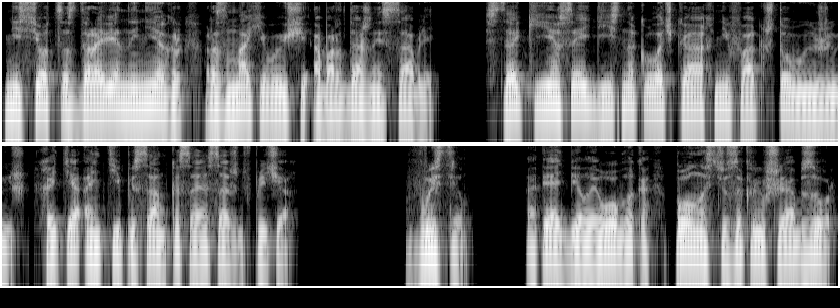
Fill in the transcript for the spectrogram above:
несется здоровенный негр, размахивающий абордажной саблей. С таким сойдись на кулачках, не факт, что выживешь, хотя Антип и сам касая сажень в плечах. Выстрел. Опять белое облако, полностью закрывшее обзор.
